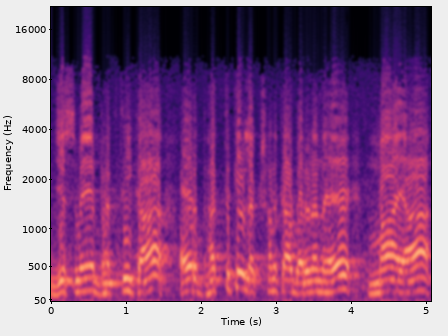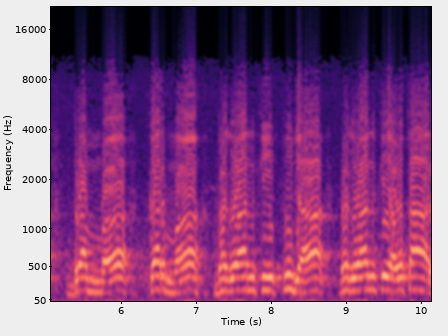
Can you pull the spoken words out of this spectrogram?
जिसमें भक्ति का और भक्त के लक्षण का वर्णन है, माया, ब्रह्म कर्म, भगवान की पूजा, भगवान के अवतार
